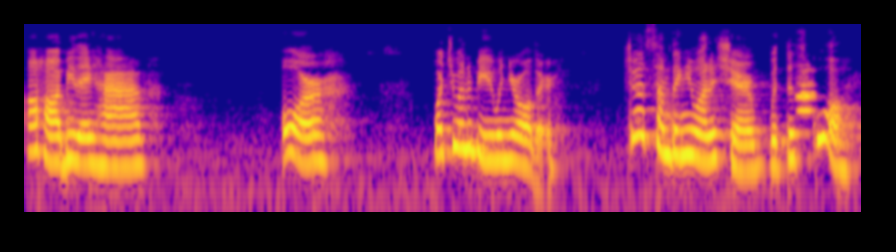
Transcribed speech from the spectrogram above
a hobby they have, or what you want to be when you're older. Just something you want to share with the school.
